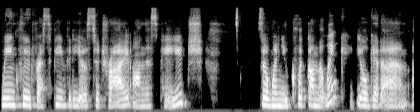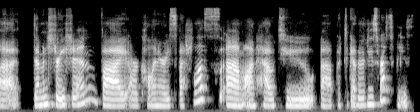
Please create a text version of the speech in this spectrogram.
We include recipe videos to try on this page. So when you click on the link, you'll get um, a demonstration by our culinary specialists um, on how to uh, put together these recipes.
